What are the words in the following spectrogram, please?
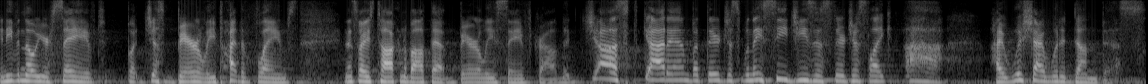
And even though you're saved, but just barely by the flames, and that's why he's talking about that barely saved crowd that just got in, but they're just, when they see Jesus, they're just like, ah, I wish I would have done this.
